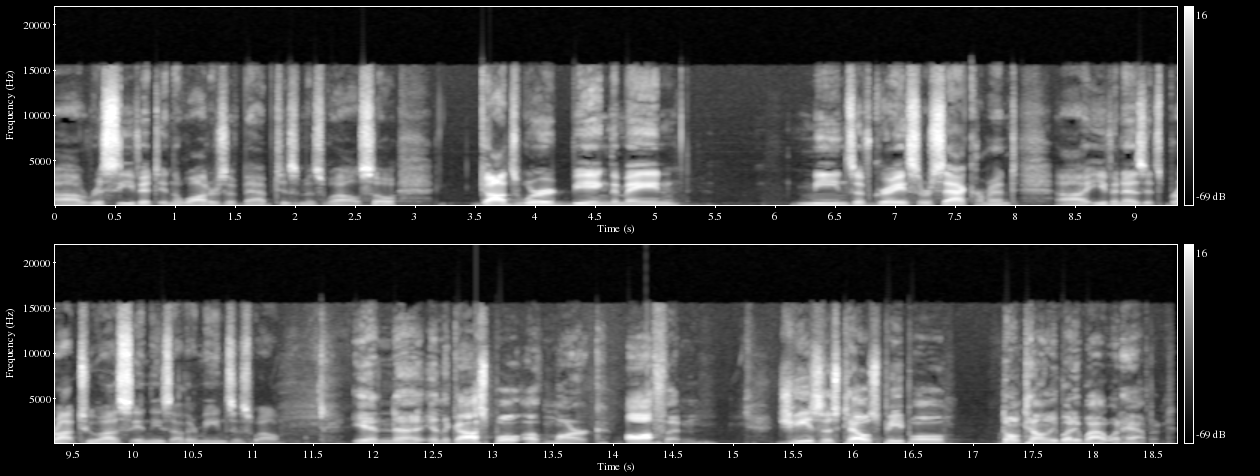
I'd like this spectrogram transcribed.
uh, receive it in the waters of baptism as well. So, God's Word being the main means of grace or sacrament, uh, even as it's brought to us in these other means as well. in uh, in the Gospel of Mark, often Jesus tells people, "Don't tell anybody about what happened,"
